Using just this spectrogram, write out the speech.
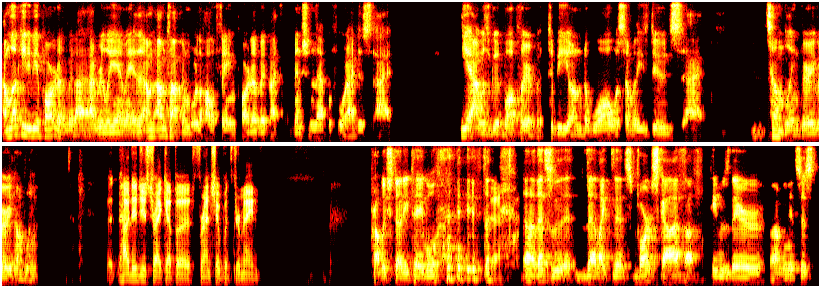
I'm lucky to be a part of it. I, I really am. I'm, I'm talking more the hall of fame part of it. I mentioned that before. I just i yeah i was a good ball player but to be on the wall with some of these dudes I, it's humbling very very humbling. How did you strike up a friendship with jermaine probably study table. yeah. uh, that's that like that's Bart Scott. Uh, he was there. I mean, it's just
